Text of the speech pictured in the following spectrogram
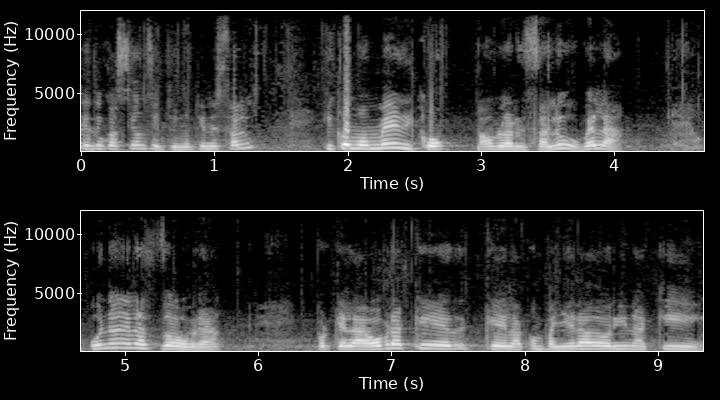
educación si tú no tienes salud? Y como médico, vamos a hablar de salud, ¿verdad? Una de las obras, porque la obra que, la compañera Dorina aquí,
